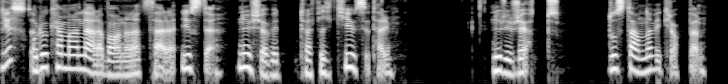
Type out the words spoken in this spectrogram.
Just och då kan man lära barnen att så här, just det, nu kör vi trafikljuset här. Nu är det rött. Då stannar vi kroppen.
